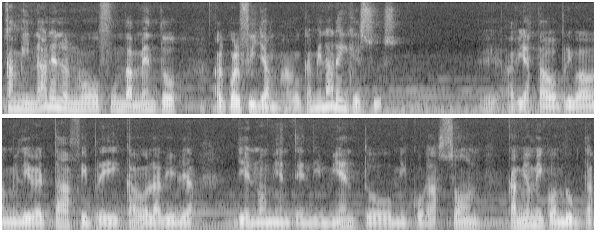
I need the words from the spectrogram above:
caminar en el nuevo fundamento al cual fui llamado, caminar en Jesús. Eh, había estado privado de mi libertad, fui predicado, la Biblia llenó mi entendimiento, mi corazón, cambió mi conducta.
